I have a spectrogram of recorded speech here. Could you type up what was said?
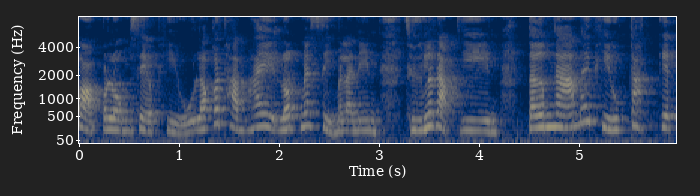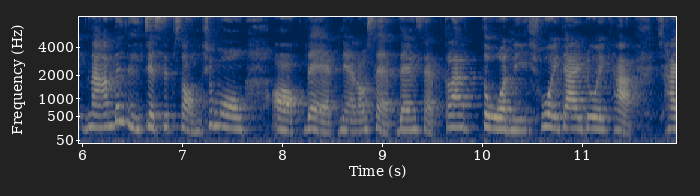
ปลอบประโลมเซลล์ผิว แล้วก็ทำให้ลดเม็ดสีเมลานิน ถึงระดับยีน เติมน้ำให้ผิวกักเก็บน้ำได้ถึง 72 ชั่วโมง ออกแดดเนี่ยเราแสบแดงแสบกล้านตัวนี้ช่วยได้ด้วยค่ะ ใช้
